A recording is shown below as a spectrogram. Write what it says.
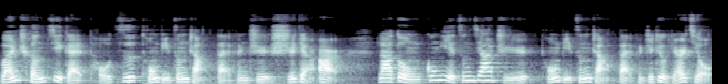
完成技改投资同比增长百分之十点二，拉动工业增加值同比增长百分之六点九，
